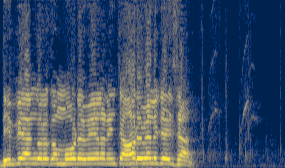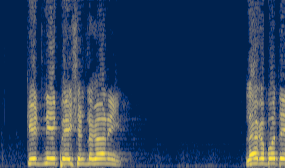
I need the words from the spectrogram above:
దివ్యాంగులకు మూడు వేల నుంచి ఆరు వేలు చేశాను. కిడ్నీ పేషెంట్లు కానీ లేకపోతే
